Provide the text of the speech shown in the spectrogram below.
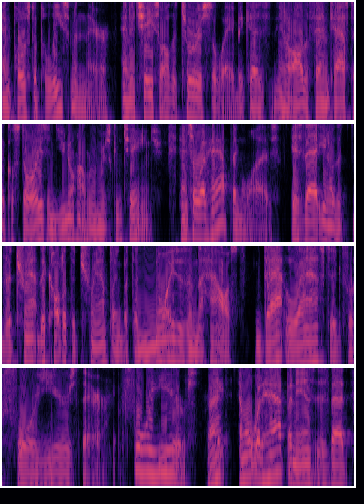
and post a policeman there and to chase all the tourists away because you know all the fantastical stories and you know how rumors can change and so what happened was is that you know the the tra- they called it the trampling but the noises in the house that lasted for 4 years there. 4 years right? And what would happen is is that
